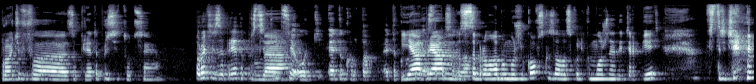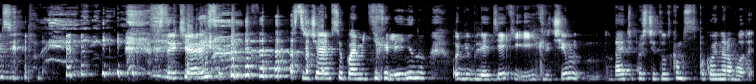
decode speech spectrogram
против э, запрета проституции. Против запрета проституции, окей, это круто. Это круто Я тобой прям собрала бы мужиков, сказала, сколько можно это терпеть. Встречаемся. Встречаемся. Встречаемся у памятника Ленину, у библиотеки и кричим, дайте проституткам спокойно работать.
